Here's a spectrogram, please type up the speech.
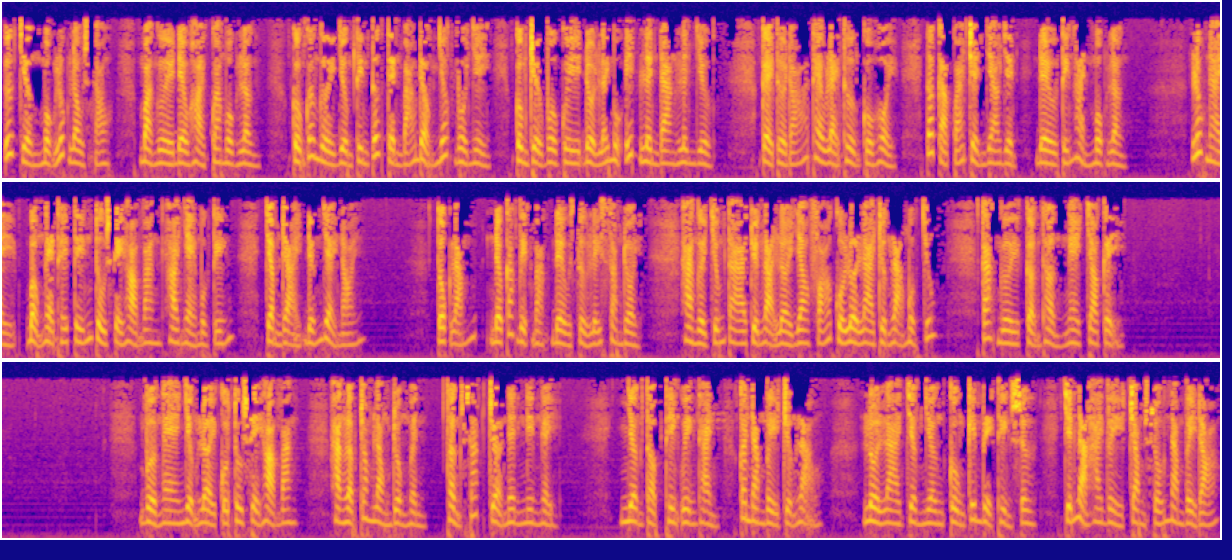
Ước chừng một lúc lâu sau, mọi người đều hỏi qua một lần, cũng có người dùng tin tức tình báo động nhất vô nhị, cùng triệu vô quy đổi lấy một ít linh đan linh dược. Kể từ đó, theo lệ thường của hội, tất cả quá trình giao dịch đều tiến hành một lần. Lúc này, bỗng nghe thấy tiếng tu sĩ họ văn ho nhẹ một tiếng, chậm rãi đứng dậy nói. Tốt lắm, nếu các việc vặt đều xử lý xong rồi, hai người chúng ta chuyển lại lời giao phó của lôi la trưởng lão một chút. Các người cẩn thận nghe cho kỹ. Vừa nghe những lời của tu sĩ họ văn, Hàng Lập trong lòng rùng mình, thần sắc trở nên nghiêm nghị. Nhân tộc Thiên Uyên Thành có năm vị trưởng lão, lùi là chân nhân cùng kim biệt thiền sư, chính là hai vị trong số năm vị đó.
